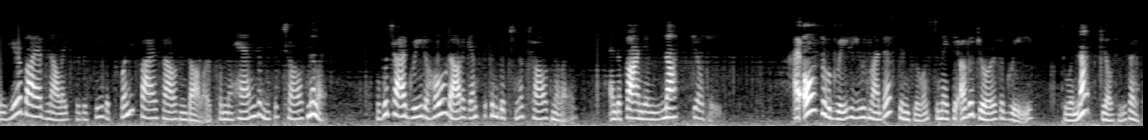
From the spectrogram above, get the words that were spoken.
do hereby acknowledge the receipt of $25,000 from the hand of Mrs. Charles Miller, for which I agree to hold out against the conviction of Charles Miller and to find him not guilty. I also agree to use my best influence to make the other jurors agree to a not guilty verdict.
